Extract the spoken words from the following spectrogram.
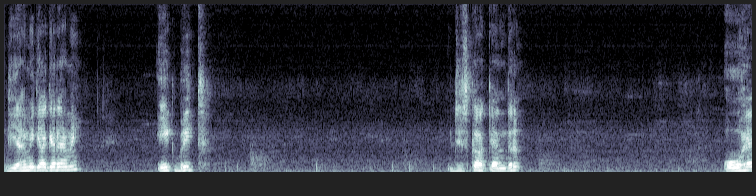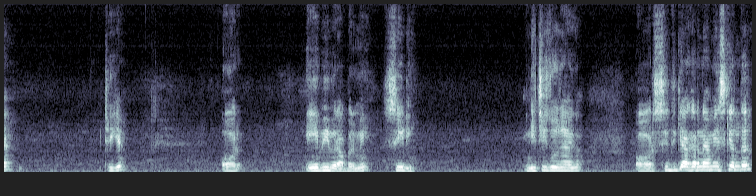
दिया हमें क्या कह रहा है हमें? एक वृत्त जिसका केंद्र ओ है, ठीक है? और ए बी बराबर में सी डी ये चीज़ हो जाएगा। और सिद्ध क्या करना है हमें इसके अंदर?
